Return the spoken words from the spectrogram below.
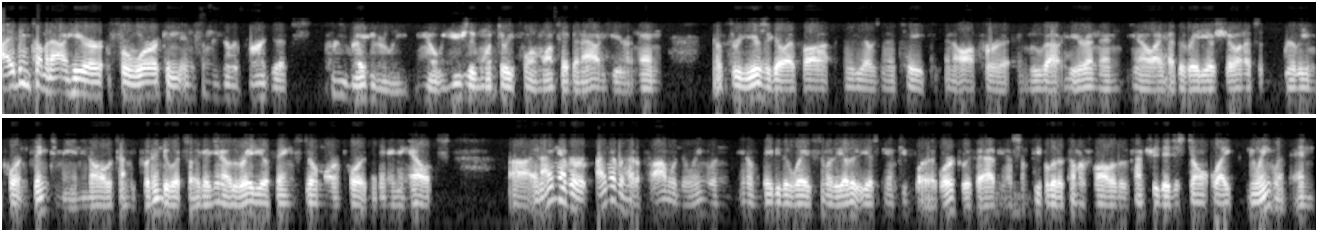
I've been coming out here for work and, and some of these other projects pretty regularly. You know, usually once every four months I've been out here. And then, know, three years ago I thought maybe I was going to take an offer and move out here. And then, you know, I had the radio show and that's a really important thing to me. And, you know, all the time you put into it. So I go, you know, the radio thing's still more important than anything else. Uh, and I never, I never had a problem with New England. You know, maybe the way some of the other ESPN people that I've worked with have. You know, some people that are coming from all over the country, they just don't like New England. And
